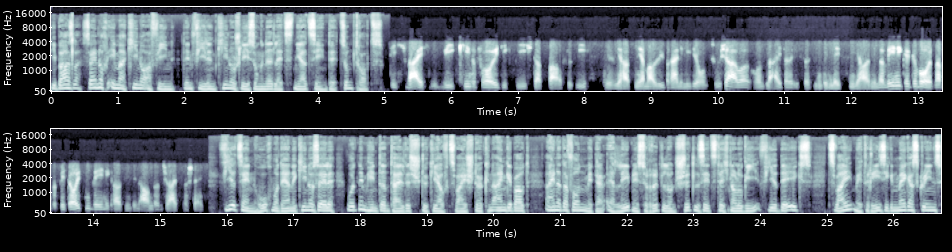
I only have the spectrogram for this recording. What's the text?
Die Basler sei noch immer kinoaffin, den vielen Kinoschließungen der letzten Jahrzehnte zum Trotz. Ich weiß, wie kinofreudig die Stadt Basel ist. Wir hatten ja mal über eine Million Zuschauer und leider ist das in den letzten Jahren immer weniger geworden, aber bedeutend weniger als in den anderen Schweizer Städten. 14 hochmoderne Kinosäle wurden im hinteren Teil des Stücki auf zwei Stöcken eingebaut, einer davon mit der Erlebnisrüttel- und Schüttelsitztechnologie 4DX, zwei mit riesigen Megascreens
